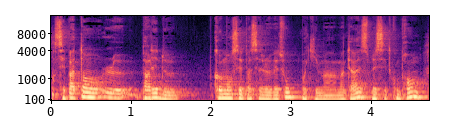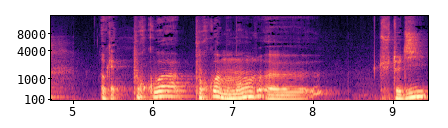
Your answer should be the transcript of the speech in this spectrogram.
c'est pas tant le, parler de comment s'est passé la levée de fonds, moi qui m'intéresse, mais c'est de comprendre, ok, pourquoi, pourquoi à un moment, euh, tu te dis,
